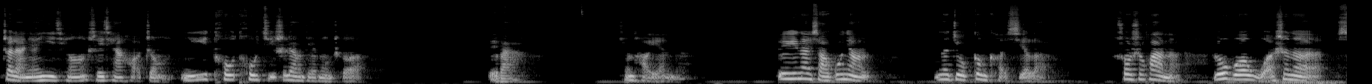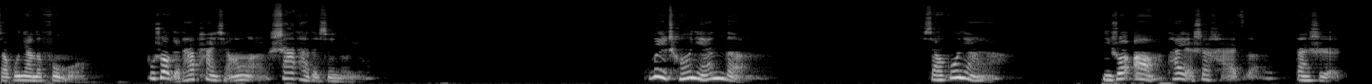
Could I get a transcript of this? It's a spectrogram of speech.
这两年疫情，谁钱好挣？你一偷偷几十辆电动车，对吧？挺讨厌的。对于那小姑娘那就更可惜了。说实话呢，如果我是那小姑娘的父母，不说给她判刑了，杀她的心都有。未成年的小姑娘呀，你说啊，她也是孩子，但是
